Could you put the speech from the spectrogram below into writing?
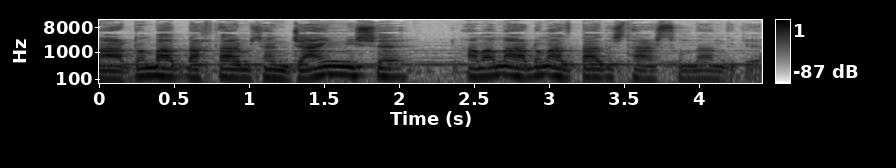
مردم بدبختتر میشن جنگ میشه همه مردم از بعدش ترسوندن دیگه.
